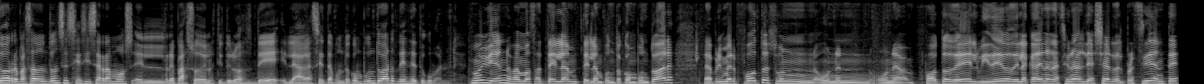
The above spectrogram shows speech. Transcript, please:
Todo repasado entonces y así cerramos el repaso de los títulos de la Gaceta.com.ar desde Tucumán. Muy bien, nos vamos a telam, telam.com.ar. La primera foto es una foto del video de la cadena nacional de ayer del presidente.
